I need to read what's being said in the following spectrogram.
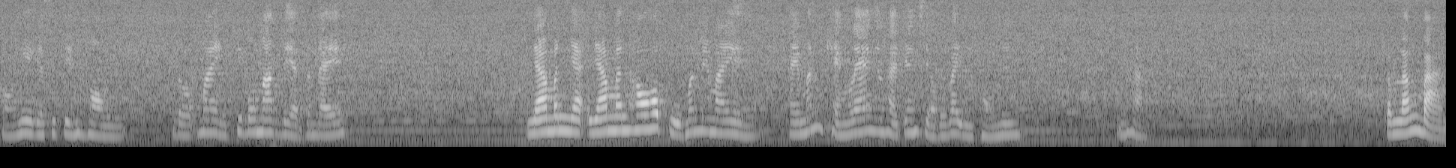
ของนี่ก็สิเป็นห้องดอกไม้ที่บ่มักแดดปานใดยามมันยยามมันเฮาเฮาปลูกมันใหม่ๆให้มันแข็งแรงจังค่ะจังเสียวไปไว้อีกของหนึงนี่ค่ะกำลังบาน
